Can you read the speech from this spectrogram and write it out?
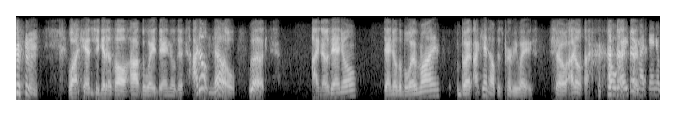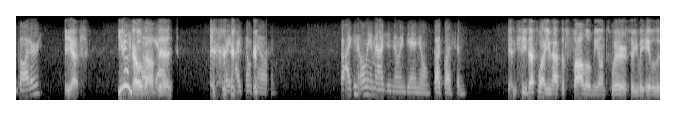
Why can't she get us all hot the way Daniel did? I don't know. Look, I know Daniel. Daniel's a boy of mine, but I can't help his pervy ways. So I don't. Oh, are you talking about Daniel Goddard? Yes. You don't know Oh, about yeah. this. I, I don't know. But I can only imagine knowing Daniel. God bless him. Yeah, you see, that's why you have to follow me on Twitter so you'll be able to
